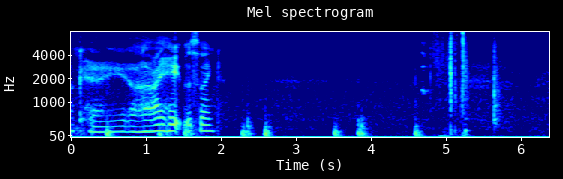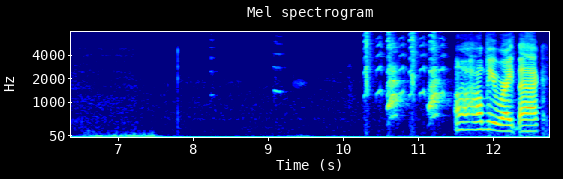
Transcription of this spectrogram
Okay, uh, I hate this thing. Oh, I'll be right back.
